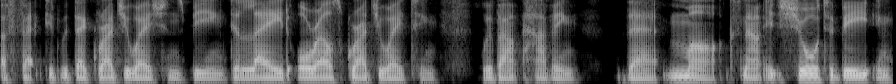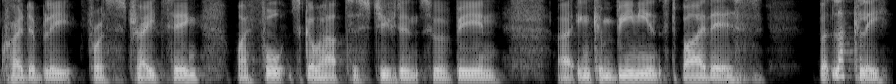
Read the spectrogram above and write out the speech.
affected with their graduations being delayed or else graduating without having their marks. Now, it's sure to be incredibly frustrating. My thoughts go out to students who have been uh, inconvenienced by this. But luckily,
